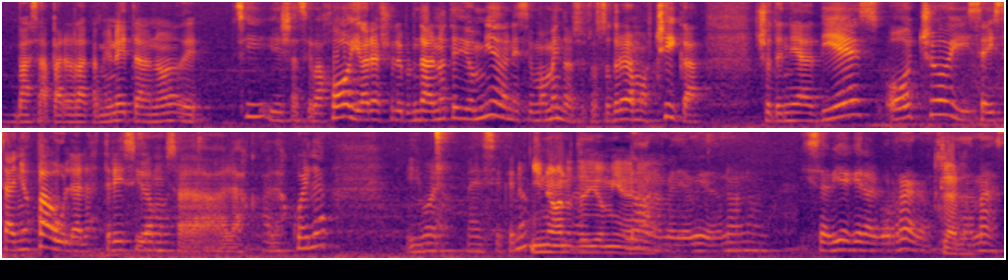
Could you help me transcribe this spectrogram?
vas a parar la camioneta, ¿no? De, sí, y ella se bajó y ahora yo le preguntaba, ¿no te dio miedo en ese momento? Nosotros, nosotros éramos chicas. Yo tenía 10, 8 y 6 años Paula, las tres íbamos a, la, a la escuela y bueno, me decía que no. y no, no te dio miedo. No, nada. no me dio miedo, no, no. Y sabía que era algo raro, Claro. nada más.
